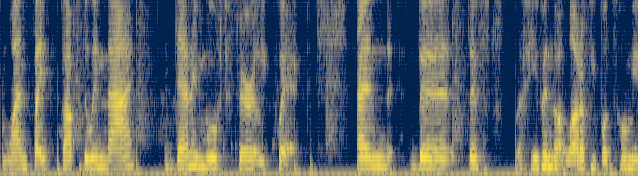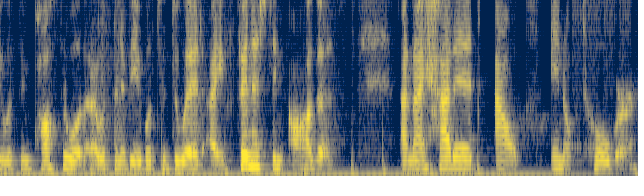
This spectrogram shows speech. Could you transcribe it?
Once I stopped doing that, then I moved fairly quick and the the even though a lot of people told me it was impossible that I was going to be able to do it, I finished in August, and I had it out in October,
